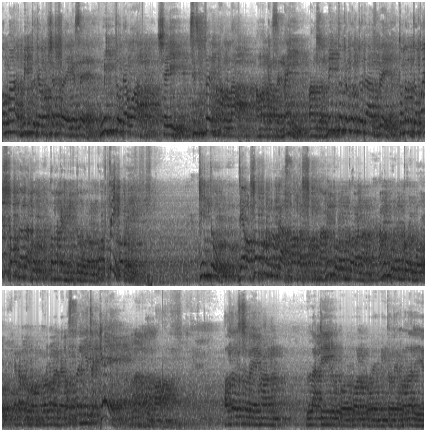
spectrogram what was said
তোমার মৃত্যু যখন শেষ হয়ে গেছে, মৃত্যু দেওয়ার সেই সিস্টেম আল্লাহ আমার কাছে নাই। মানুষের মৃত্যু যখন চলে আসবে, তোমার যতই স্বপ্ন থাকুক, তোমাকে মৃত্যুবরণ করতেই হবে। কিন্তু যে অসম্পূর্ণ কাজ বাবার স্বপ্ন, আমি পূরণ করো না, আমি পূরণ করব, এটা পূরণ করানোর ব্যবস্থা নিয়েছে কে? আল্লাহ। হজরত সুলাইমান লাঠির উপর বল করে মৃতদেহ দাঁড়িয়ে।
